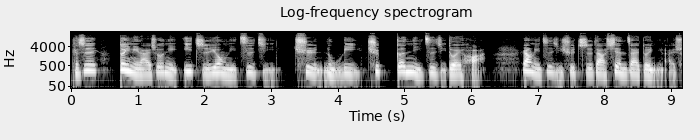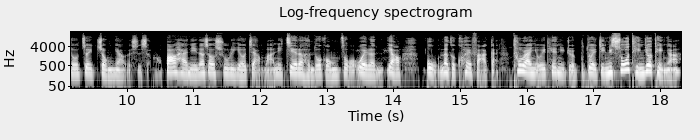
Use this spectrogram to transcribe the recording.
可是对你来说，你一直用你自己去努力，去跟你自己对话。让你自己去知道，现在对你来说最重要的是什么？包含你那时候书里有讲嘛，你接了很多工作，为了要补那个匮乏感。突然有一天你觉得不对劲，你说停就停啊！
